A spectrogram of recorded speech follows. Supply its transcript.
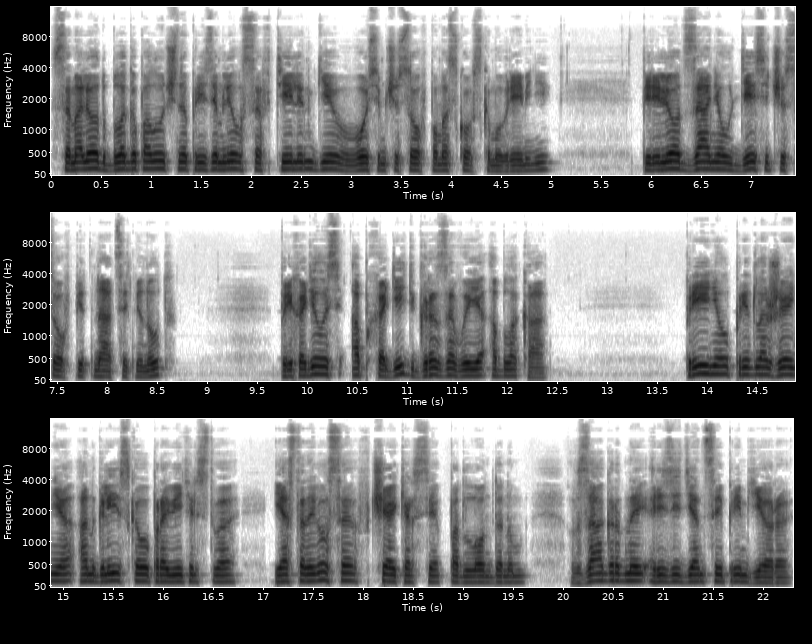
Самолет благополучно приземлился в Тиллинге в 8 часов по московскому времени. Перелет занял 10 часов 15 минут. Приходилось обходить грозовые облака. Принял предложение английского правительства и остановился в Чекерсе под Лондоном, в загородной резиденции премьера,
